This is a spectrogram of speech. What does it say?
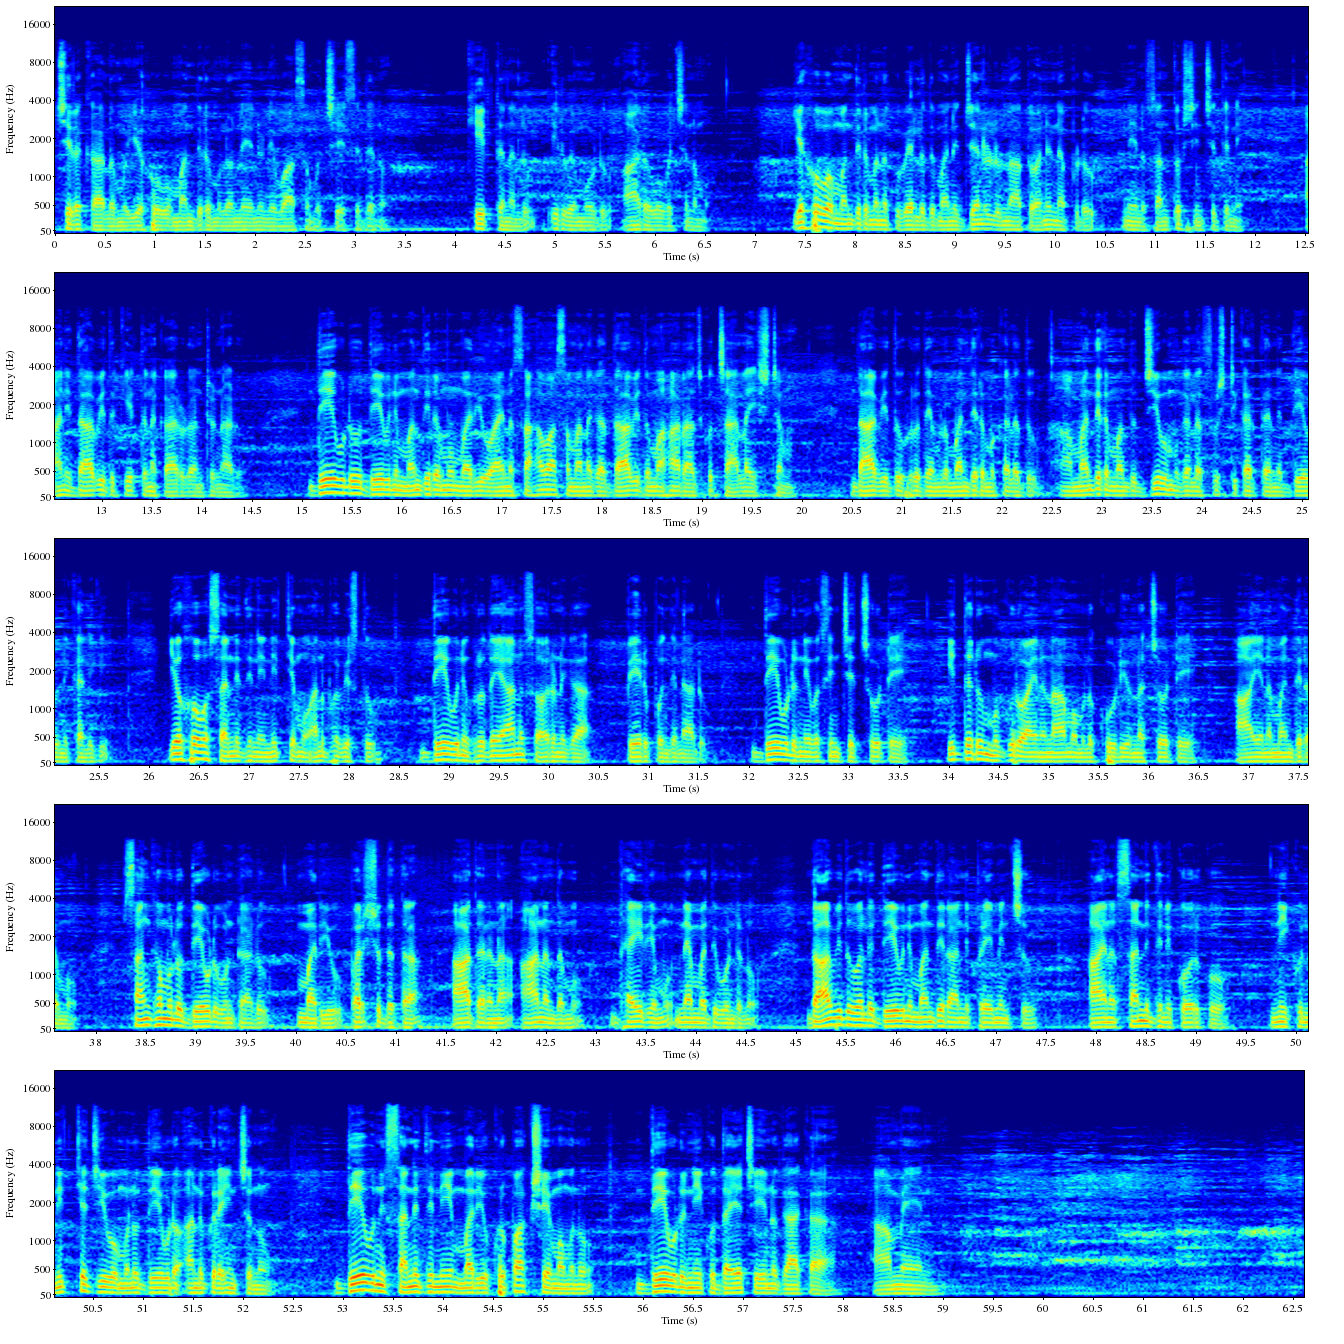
చిరకాలము యహోవ మందిరములో నేను నివాసము చేసేదను. కీర్తనలు ఇరవై మూడు ఆరవ వచనము. యహోవ మందిరమునకు వెళ్ళదుమని జనులు నాతో అనినప్పుడు నేను సంతోషించి తిని అని దావీదు కీర్తనకారుడు అంటున్నాడు. దేవుడు దేవుని మందిరము మరియు ఆయన సహవాసం అనగా దావిదు మహారాజుకు చాలా ఇష్టం. దావిదు హృదయంలో మందిరము కలదు. ఆ మందిరమందు జీవము గల సృష్టికర్త అనే దేవుని కలిగి యహోవ సన్నిధిని నిత్యము అనుభవిస్తూ దేవుని హృదయానుసారునిగా పేరు పొందినాడు. దేవుడు నివసించే చోటే ఇద్దరు ముగ్గురు ఆయన నామములు కూడి ఉన్న చోటే ఆయన మందిరము. సంఘములో దేవుడు ఉంటాడు మరియు పరిశుద్ధత ఆదరణ ఆనందము ధైర్యము నెమ్మది ఉండును. దావిదు వల్ల దేవుని మందిరాన్ని ప్రేమించు ఆయన సన్నిధిని కోరుకో. నీకు నిత్య జీవమును దేవుడు అనుగ్రహించును. దేవుని సన్నిధిని మరియు కృపాక్షేమమును దేవుడు నీకు దయచేయునుగాక. Amen.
